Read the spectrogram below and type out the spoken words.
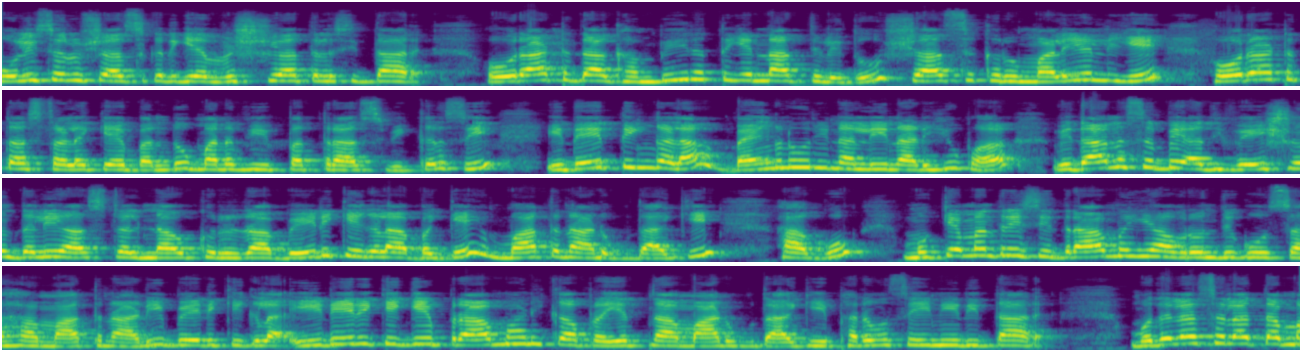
ಪೊಲೀಸರು ಶಾಸಕರಿಗೆ ವಿಷಯ ತಿಳಿಸಿದ್ದಾರೆ. ಹೋರಾಟದ ಗಂಭೀರತೆಯನ್ನ ತಿಳಿದು ಶಾಸಕರು ಮಳೆಯಲ್ಲಿಯೇ ಹೋರಾಟದ ಸ್ಥಳಕ್ಕೆ ಬಂದು ಮನವಿ ಪತ್ರ ಸ್ವೀಕರಿಸಿ, ಇದೇ ತಿಂಗಳ ಬೆಂಗಳೂರಿನಲ್ಲಿ ನಡೆಯುವ ವಿಧಾನಸಭೆ ಅಧಿವೇಶನದಲ್ಲಿ ಹಾಸ್ಟೆಲ್ ನೌಕರರ ಬೇಡಿಕೆಗಳ ಬಗ್ಗೆ ಮಾತನಾಡುವುದಾಗಿ ಹಾಗೂ ಮುಖ್ಯಮಂತ್ರಿ ಸಿದ್ದರಾಮಯ್ಯ ಅವರೊಂದಿಗೂ ಸಹ ಮಾತನಾಡಿ ಬೇಡಿಕೆಗಳ ಈಡೇರಿಕೆಗೆ ಪ್ರಾಮಾಣಿಕ ಪ್ರಯತ್ನ ಮಾಡುವುದಾಗಿ ಭರವಸೆ ನೀಡಿದ್ದಾರೆ. ಮೊದಲ ಸಲ ತಮ್ಮ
